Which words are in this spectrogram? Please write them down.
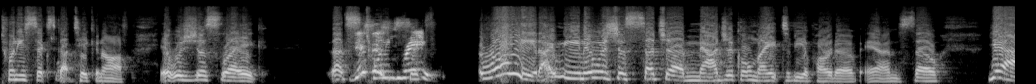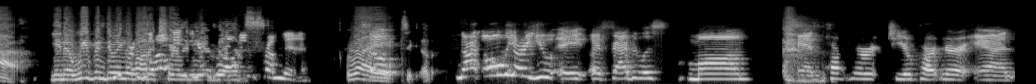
26 got taken off. It was just like that's this 26. is great. Right. I mean, it was just such a magical night to be a part of. And so, yeah, you know, we've been doing you're a lot of charity events. from this. Right. So uh, not only are you a, a fabulous mom and partner to your partner and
